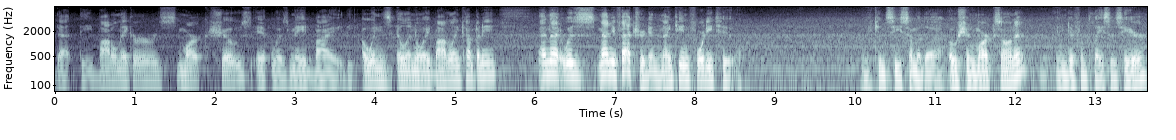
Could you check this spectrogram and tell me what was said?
that the bottle maker's mark shows it was made by the Owens, Illinois Bottling Company and that it was manufactured in 1942. You can see some of the ocean marks on it in different places here,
